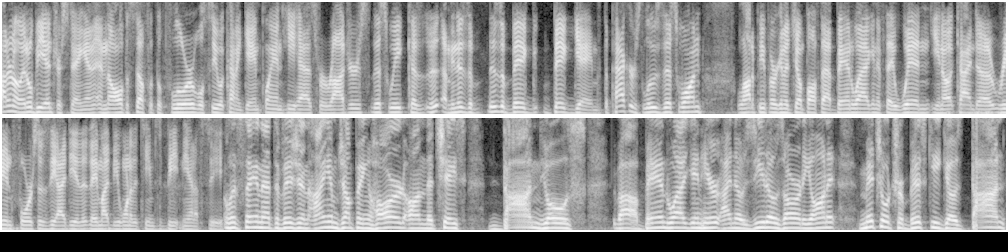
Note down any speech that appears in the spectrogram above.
I don't know. It'll be interesting, and, and all the stuff with the floor. We'll see what kind of game plan he has for Rodgers this week. Because I mean, this is a this is a big big game. If the Packers lose this one, a lot of people are going to jump off that bandwagon. If they win, you know, it kind of reinforces the idea that they might be one of the teams to beat in the NFC. Let's stay in that division. I am jumping hard on the Chase Daniels uh, bandwagon here. I know Zito's already on it. Mitchell Trubisky goes Don,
